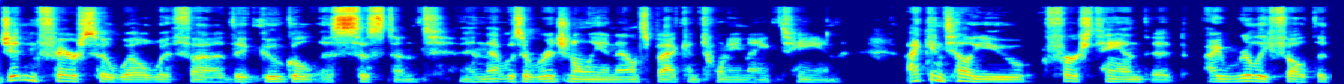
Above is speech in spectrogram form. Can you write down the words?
didn't fare so well with uh, the Google Assistant, and that was originally announced back in 2019. I can tell you firsthand that I really felt that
